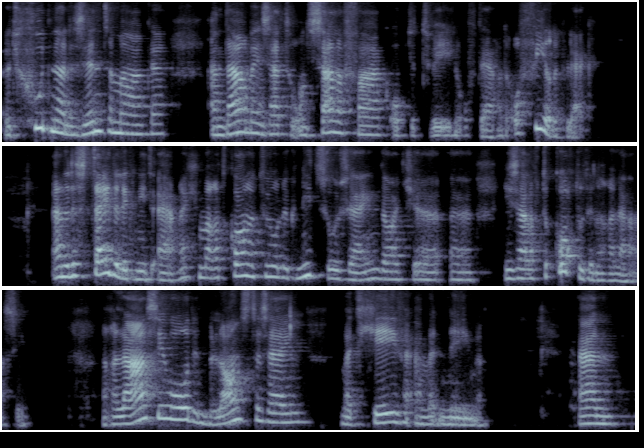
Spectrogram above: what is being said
het goed naar de zin te maken en daarbij zetten we onszelf vaak op de tweede of derde of vierde plek. En het is tijdelijk niet erg, maar het kan natuurlijk niet zo zijn dat je uh, jezelf tekort doet in een relatie. Een relatie hoort in balans te zijn met geven en met nemen. En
